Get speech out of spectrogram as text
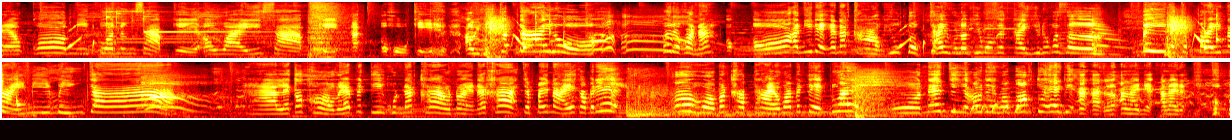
แล้วก็มีตัวหนึ่งสาบเก๋เอาไว้สาบเก๋อะโอ้โหเก๋เอาอย่างนี้ก็ได้เหรอเฮ้ยเดี๋ยวก่อนนะ อ๋อ อันนี้เด็กไอ้นักข่าวคิวตกใจหมดเลยคิวมองไกลๆคิวนึกว่าเซอร์ตีเนี่ยจะไปไหนมีบิงจ้าค่ะแล้วก็ขอแวะไปตีคุณนักข่าวหน่อยนะคะ จะไปไหนกลับมาดิโอ้โหมันขับถ่ายออกมาเป็นเด็กด้วย แน่จริงอย่าเอาเด็กมาบล็อกตัวเองดิอะอะแล้วอะไรเนี่ยอะไรเนี่ยโอ้โห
